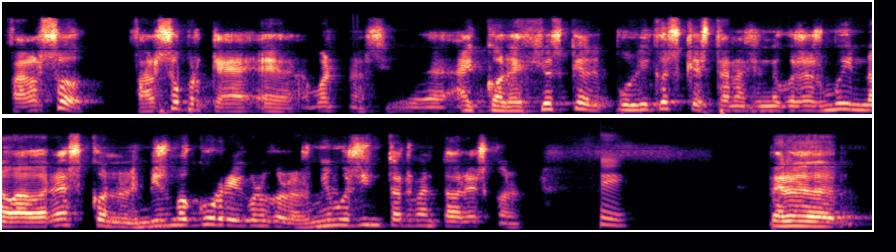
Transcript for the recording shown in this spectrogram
Falso, falso, porque eh, bueno, hay colegios que, públicos que están haciendo cosas muy innovadoras con el mismo currículum, con los mismos interventores, con... Sí. Pero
